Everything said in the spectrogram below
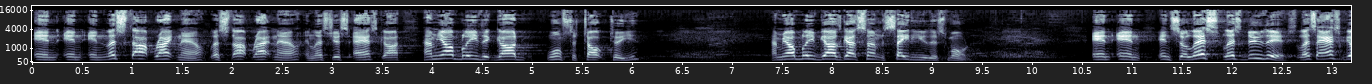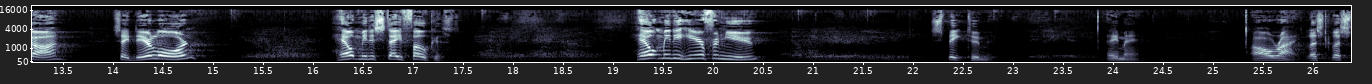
and, and, and let's stop right now. Let's stop right now and let's just ask God. How many y'all believe that God wants to talk to you? How many y'all believe God's got something to say to you this morning? And, and, and so let's, let's do this. Let's ask God. Say, Dear Lord, help me to stay focused. Help me to hear from you. Speak to me. Amen. All right, let's, let's,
